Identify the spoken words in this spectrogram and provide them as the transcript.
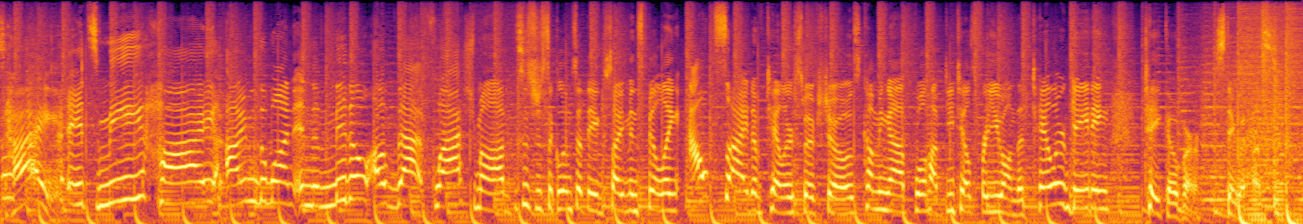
Hi. It's me. Hi. I'm the one in the middle of that flash mob. This is just a glimpse at the excitement spilling outside of Taylor Swift shows. Coming up, we'll have details for you on the Taylor Gating takeover. Stay with us.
